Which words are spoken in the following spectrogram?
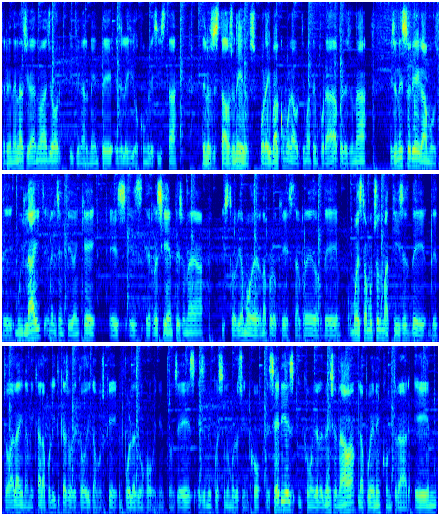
termina en la ciudad de Nueva York y finalmente es elegido congresista de los Estados Unidos. Por ahí va como la última temporada, pero es una, es una historia, digamos, de, muy light en el sentido en que es, es, es reciente, es una historia moderna, pero que está alrededor de, muestra muchos matices de, de, toda la dinámica de la política, sobre todo digamos que en población joven. Entonces ese es mi puesto número 5 de series y como ya les mencionaba, la pueden encontrar en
